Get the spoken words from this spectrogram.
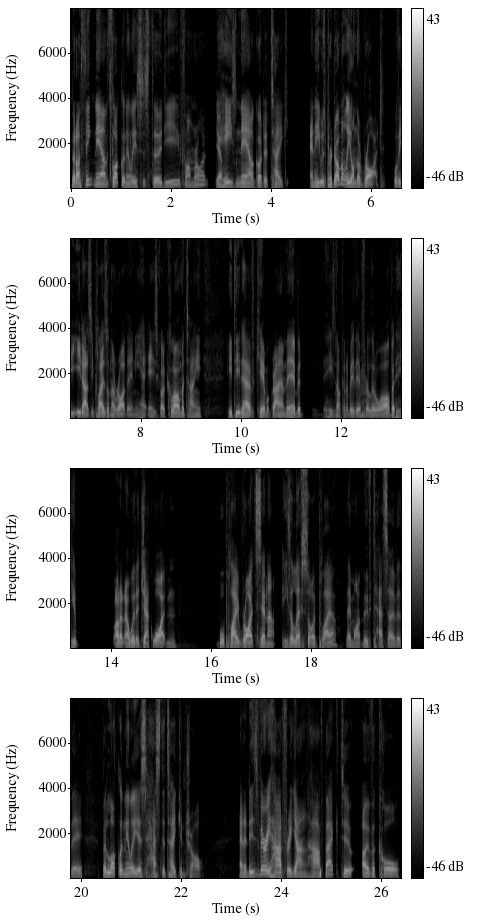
But I think now it's Lachlan Ilias's third year, if I'm right. Yep. He's now got to take, and he was predominantly on the right. Well, he, he does. He plays on the right there, and he ha- he's got Koloamatangi. He did have Campbell Graham there, but he's not going to be there for a little while. But he, I don't know whether Jack Wighton will play right centre. He's a left side player. They might move Tass over there. But Lachlan Ilias has to take control. And it is very hard for a young halfback to overcall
